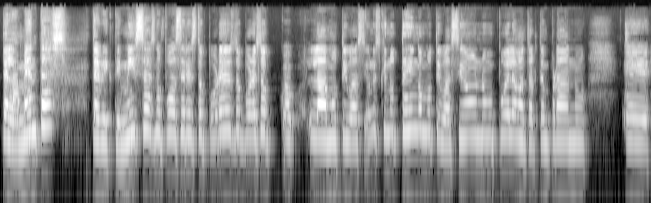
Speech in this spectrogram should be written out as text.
Te lamentas, te victimizas, no puedo hacer esto por esto, por eso ah, la motivación es que no tengo motivación, no me puedo levantar temprano, eh,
